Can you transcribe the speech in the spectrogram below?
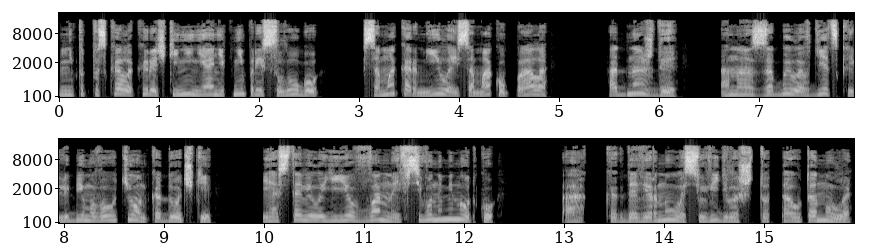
не подпускала к Ирочке ни нянек, ни прислугу. Сама кормила и сама купала. Однажды она забыла в детской любимого утенка дочки и оставила ее в ванной всего на минутку, а когда вернулась, увидела, что та утонула.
